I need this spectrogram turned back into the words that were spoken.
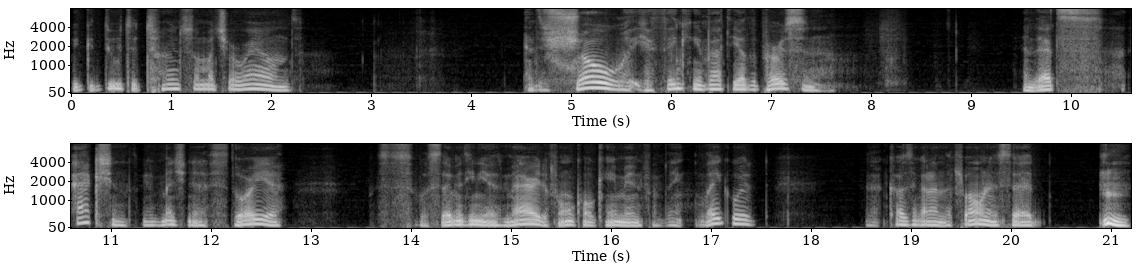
we could do to turn so much around. And to show that you're thinking about the other person. And that's action. We mentioned a story. Uh, was 17 years married. A phone call came in from Lakewood. And A cousin got on the phone and said,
